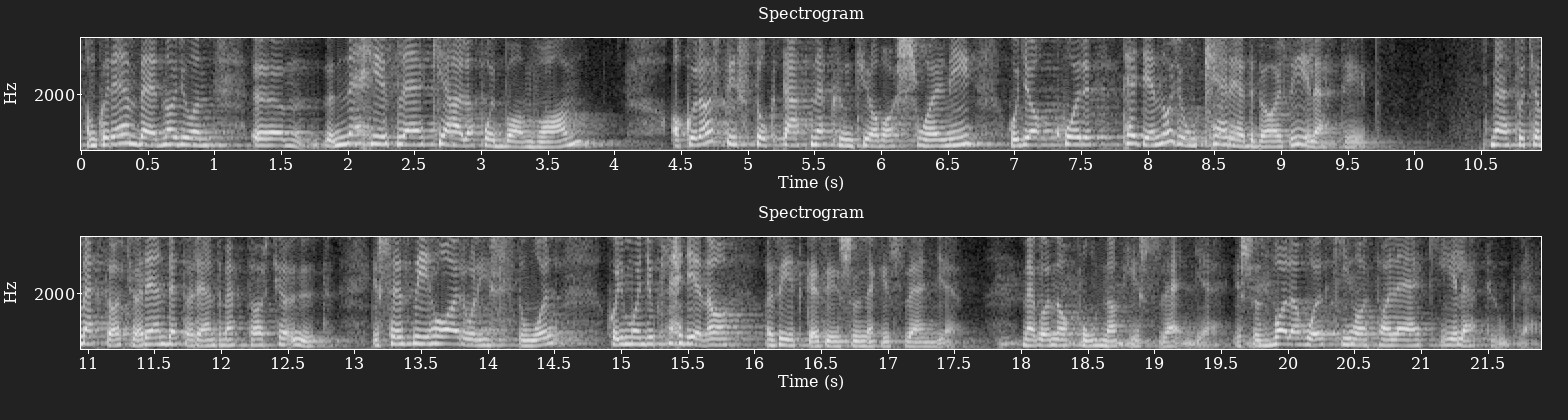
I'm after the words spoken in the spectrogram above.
amikor ember nagyon ö, nehéz lelki állapotban van, akkor azt is szokták nekünk javasolni, hogy akkor tegye nagyon keretbe az életét. Mert hogyha megtartja a rendet, a rend megtartja őt. És ez néha arról is szól, hogy mondjuk legyen a, az étkezésünknek is rendje, meg a napunknak is rendje. És ez valahol kihat a lelki életünkre.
